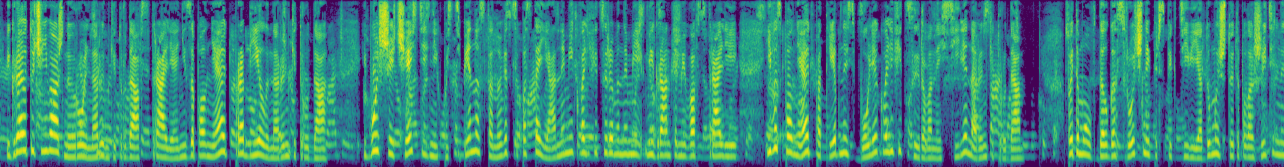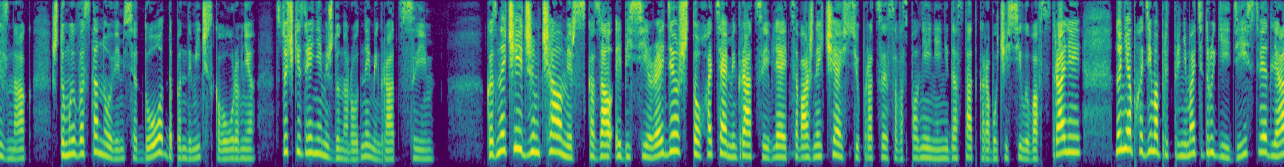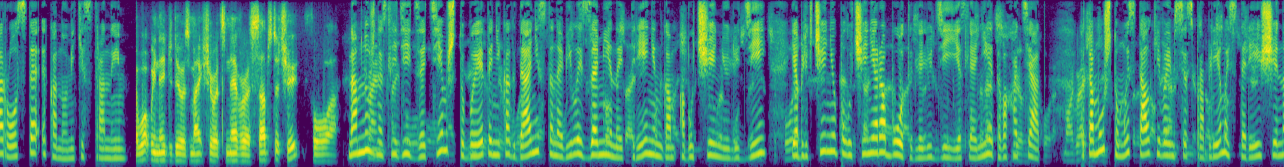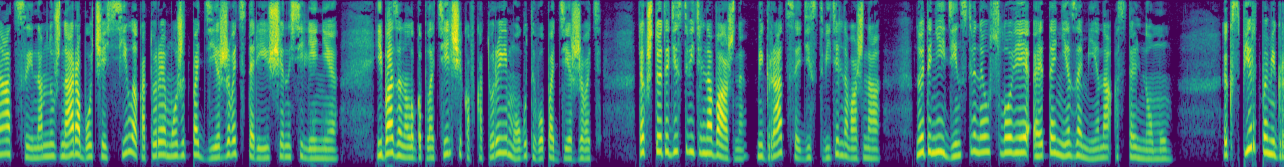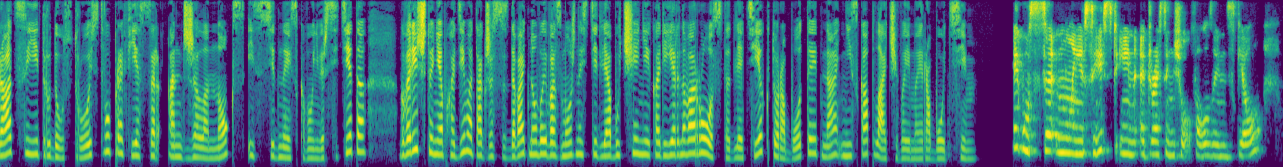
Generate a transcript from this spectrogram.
играют очень важную роль на рынке труда Австралии. Они заполняют пробелы на рынке труда, и большая часть из них постепенно становятся постоянными квалифицированными мигрантами в Австралии и восполняют потребность более квалифицированной силе на рынке труда. Поэтому в долгосрочной перспективе я думаю, что это положительный знак, что мы восстановимся до допандемического уровня с точки зрения международной миграции. Франции. Казначей Джим Чалмерс сказал ABC Radio, что хотя миграция является важной частью процесса восполнения недостатка рабочей силы в Австралии, но необходимо предпринимать и другие действия для роста экономики страны. Нам нужно следить за тем, чтобы это никогда не становилось заменой тренингам, обучению людей и облегчению получения работы для людей, если они этого хотят. Потому что мы сталкиваемся с с проблемой стареющей нации. Нам нужна рабочая сила, которая может поддерживать стареющее население, и база налогоплательщиков, которые могут его поддерживать. Так что это действительно важно. Миграция действительно важна. Но это не единственное условие, это не замена остальному. Эксперт по миграции и трудоустройству профессор Анджела Нокс из Сиднейского университета говорит, что необходимо также создавать новые возможности для обучения и карьерного роста для тех, кто работает на низкооплачиваемой работе.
